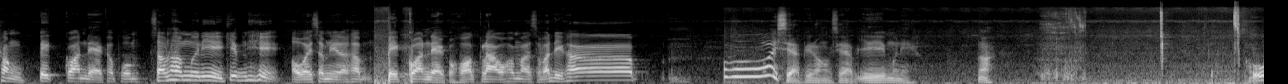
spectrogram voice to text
ช่องเป็กกอนแดกครับผมสำหรับมือนี้คลิปนี้เอาไว้สำนี้แหละครับเป็กกอนแดกก็ขอกล่าวเข้ามาสวัสดีครับโอ้ยแสบพี่น้องแสบอีมือนี้เนาะโอ้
